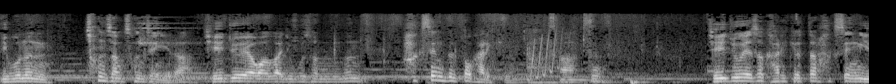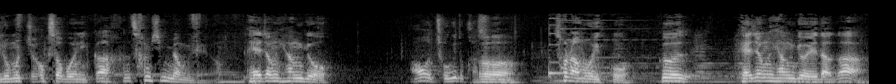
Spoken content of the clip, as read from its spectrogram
이분은 천상 선생이라 제주에 와가지고서는 학생들도 가르치는 거예요. 아, 또. 제주에서 가르쳤던 학생 이름을 쭉 써보니까 한 30명 돼요. 대정향교, 어, 저기도 갔어. 어, 소나무 있고, 그 대정향교에다가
